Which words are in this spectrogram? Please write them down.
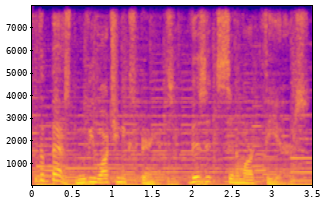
For the best movie watching experience, visit Cinemark Theaters.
